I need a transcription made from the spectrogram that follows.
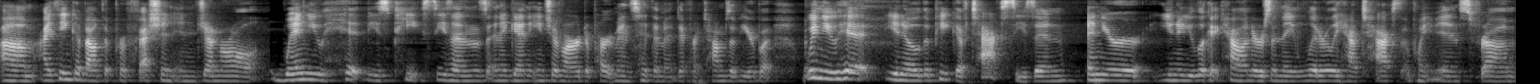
Um, I think about the profession in general. When you hit these peak seasons, and again, each of our departments hit them at different times of year, but when you hit, you know, the peak of tax season, and you're, you know, you look at calendars and they literally have tax appointments from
